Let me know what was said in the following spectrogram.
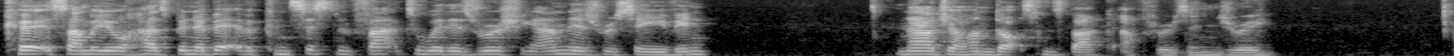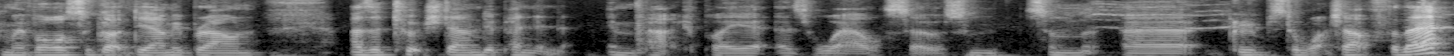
Curtis Samuel has been a bit of a consistent factor with his rushing and his receiving. Now Jahan Dotson's back after his injury. We've also got Dyami Brown as a touchdown dependent impact player as well. So some some uh, groups to watch out for there.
